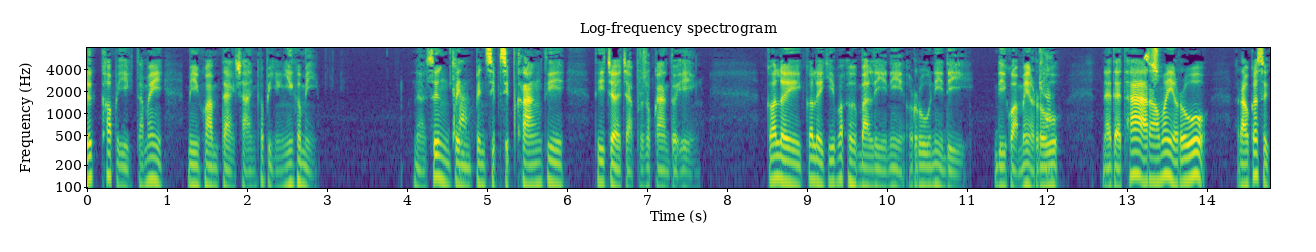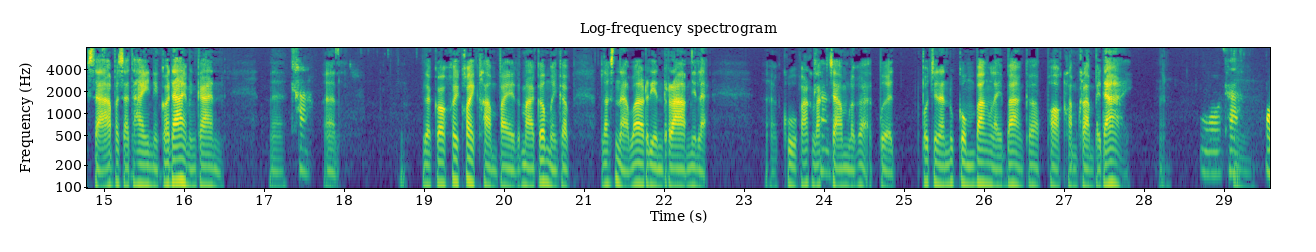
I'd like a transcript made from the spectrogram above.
ลึกเข้าไปอีกทำให้มีความแตกฉานเข้าไปอีกอย่างนี้ก็มีนะซึ่งเป็นค่ะเป็นสิบสิบครั้งที่ที่เจอจากประสบการณ์ตัวเอง ก็เลยก็เลยคิดว่าเออบาลีนี่รู้นี่ดี ดีกว่าไม่รู้นะแต่ถ้าเราไม่รู้ เราก็ศึกษาภาษาไทยเนี่ยก็ได้เหมือนกันนะค่ะอ่าแล้วก็ค่อยๆคลำไปมาก็เหมือนกับลักษณะว่าเรียนรามนี่แหละอ่าครูพักรักค่ะจำแล้วก็เปิดพจนานุกรมบ้างอะไรบ้างก็พอคลำคลำๆไปได้อ๋อค่ะอืมอ๋อ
